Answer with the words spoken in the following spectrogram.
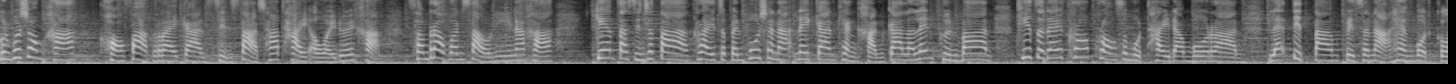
คุณผู้ชมคะ ขอฝากรายการสินศาสตร์ชาติไทยเอาไว้ด้วยค่ะสำหรับวันเสาร์นี้นะคะ เกมตัดสินชะตาใครจะเป็นผู้ชนะในการแข่งขันการละเล่นพื้นบ้าน ที่จะได้ครอบครองสมุดไทยดำโบราณ และติดตามปริศนาแห่งบทกล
